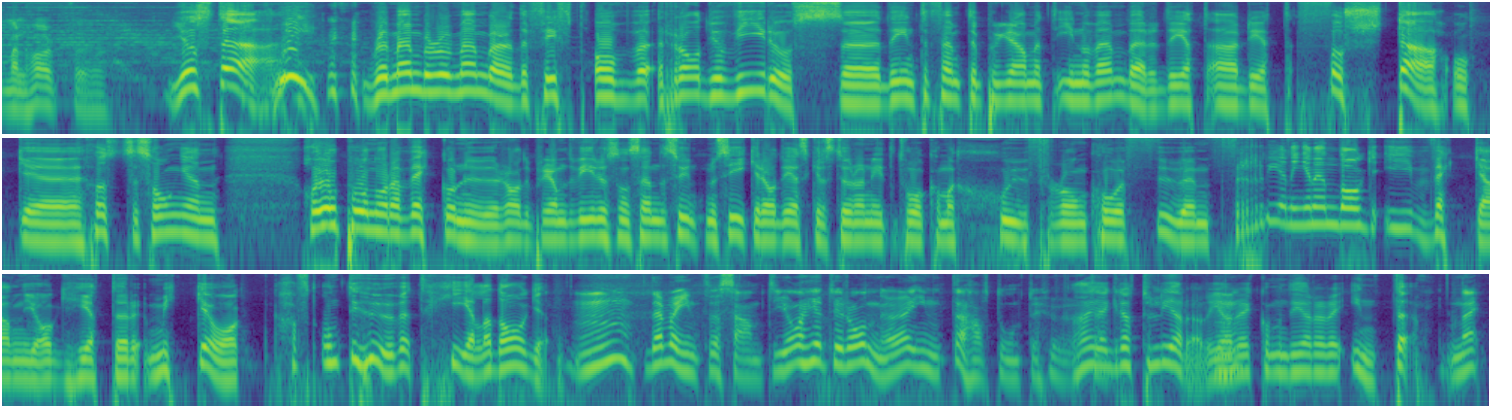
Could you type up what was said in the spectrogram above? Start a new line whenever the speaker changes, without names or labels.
Man har på...
Just det! remember, remember, the fifth of radiovirus. Eh, Det är inte femte programmet i november, det är det första och eh, höstsäsongen har hållit på några veckor nu. Radioprogrammet Virus som sänder syntmusik i Radio Eskilstuna 92,7 från KFUM-föreningen en dag i veckan. Jag heter Micke och har haft ont i huvudet hela dagen.
Mm, det var intressant. Jag heter Ronny och jag har inte haft ont i huvudet.
Ja, jag gratulerar, jag
Mm.
rekommenderar det inte.
Nej.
